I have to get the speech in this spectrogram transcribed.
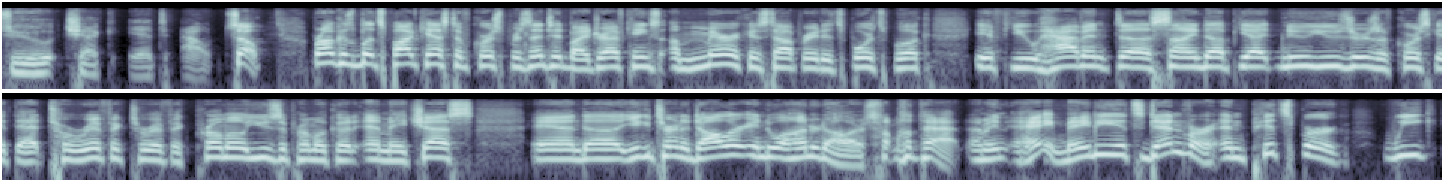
to check it out. So, Broncos Blitz podcast, of course, presented by DraftKings, America's top-rated sports book. If you haven't uh, signed up yet, new users, of course, get that terrific, terrific promo. Use the promo code MHS, and uh, you can turn a dollar into a hundred dollars. How about that? I mean, hey, maybe it's Denver and Pittsburgh week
